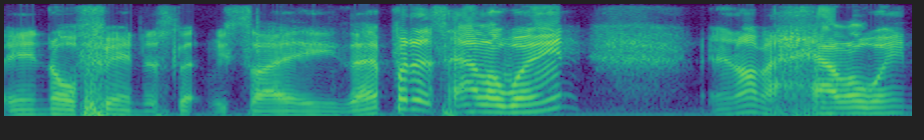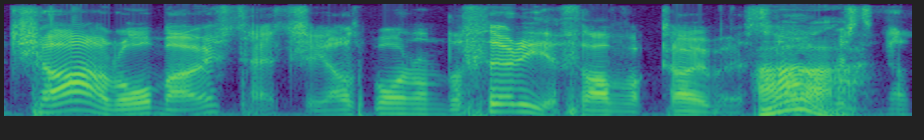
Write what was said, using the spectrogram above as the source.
in all fairness, let me say that. But it's Halloween, and I'm a Halloween child almost. Actually, I was born on the 30th of October, so Ah. I missed out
